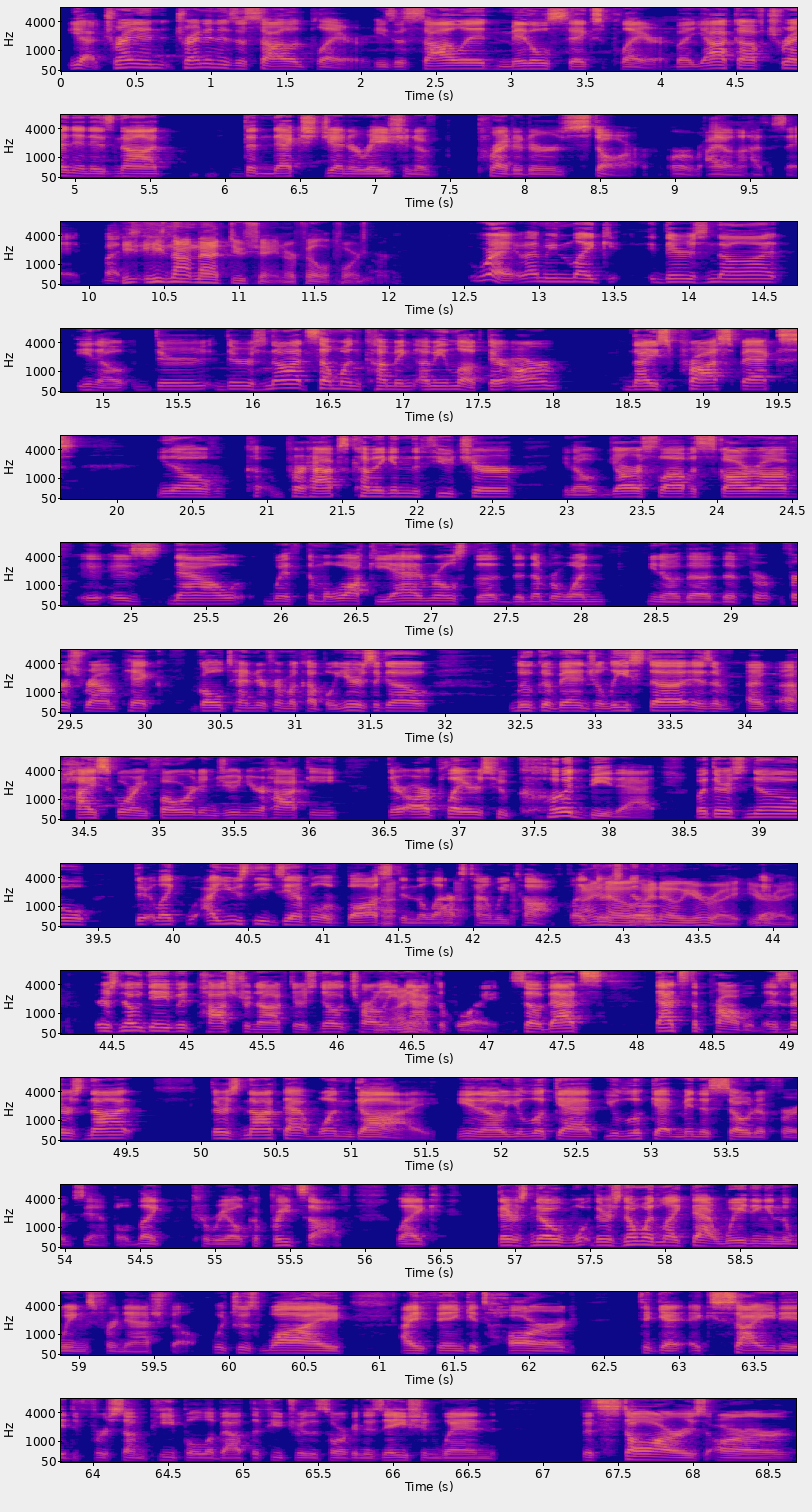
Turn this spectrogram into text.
yeah, Trenin Trenin is a solid player. He's a solid middle six player, but Yakov Trenin is not the next generation of Predators star, or I don't know how to say it, but he's, he's not Matt Duchene or Filip Forsberg. Right. I mean, like, there's not, you know, there there's not someone coming. I mean, look, there are nice prospects, you know, c- perhaps coming in the future. You know, Yaroslav Askarov is now with the Milwaukee Admirals, the the number one, you know, the the fir- first round pick goaltender from a couple years ago. Luke Evangelista is a, a, a high scoring forward in junior hockey. There are players who could be that, but there's no there, like I used the example of Boston the last time we talked. Like I know, no, I know, you're right, you're yeah, right. There's no David Pastrnak, there's no Charlie no, McAvoy. So that's that's the problem. Is there's not there's not that one guy. You know, you look at you look at Minnesota for example, like Kirill Kaprizov. Like there's no there's no one like that waiting in the wings for Nashville, which is why I think it's hard to get excited for some people about the future of this organization when the stars are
